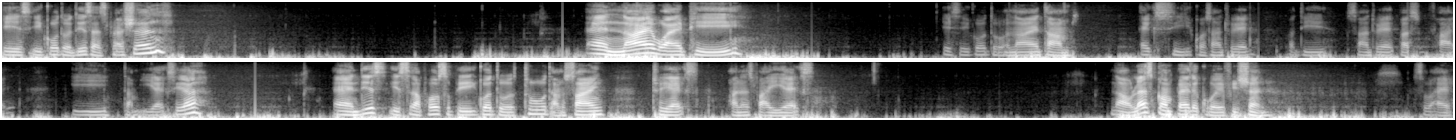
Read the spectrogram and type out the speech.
is equal to this expression. And 9yp is equal to 9 times xc cosine 3x or d sine 3x plus 5 e times ex here. And this is supposed to be equal to 2 times sine 3x minus 5ex now let's compare the coefficient. So I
